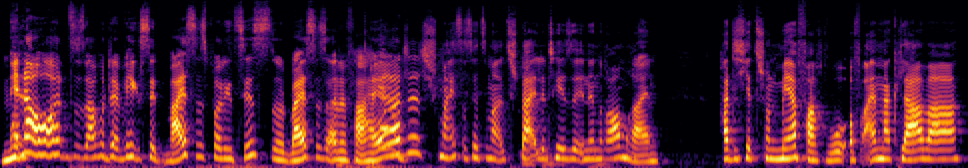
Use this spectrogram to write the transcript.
Männerhorden zusammen unterwegs sind meistens Polizisten und meistens alle verheiratet. Ich schmeiß das jetzt mal als steile These in den Raum rein. Hatte ich jetzt schon mehrfach, wo auf einmal klar war,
